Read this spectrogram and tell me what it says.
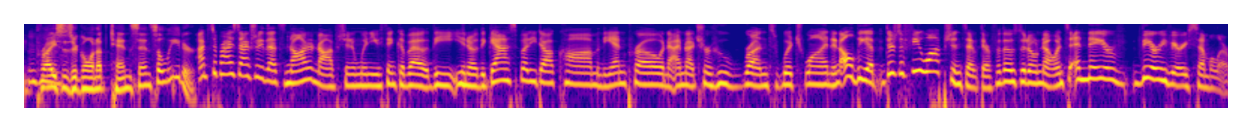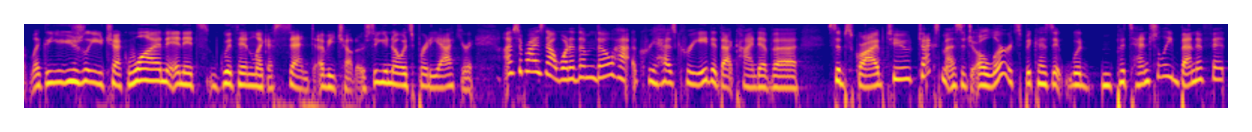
Mm-hmm. prices are going up 10 cents a liter. I'm surprised actually that's not an option when you think about the, you know, the gasbuddy.com and the Enpro and I'm not sure who runs which one and all the other there's a few options out there for those that don't know and, and they are very very similar. Like you, usually you check one and it's within like a cent of each other. So you know it's pretty accurate. I'm surprised not one of them though ha- has created that kind of a subscribe to text message alerts because it would potentially benefit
